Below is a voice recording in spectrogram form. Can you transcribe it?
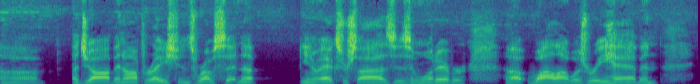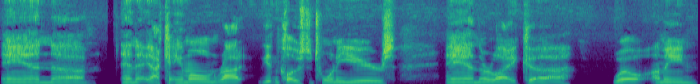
uh, a job in operations where I was setting up you know exercises and whatever uh, while I was rehabbing, and uh, and I came on right getting close to 20 years, and they're like, well, I mean,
